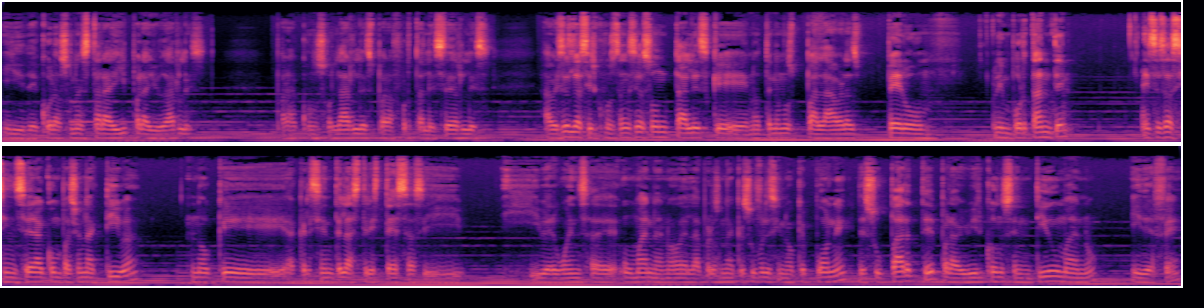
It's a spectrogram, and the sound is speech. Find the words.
y de corazón estar ahí para ayudarles, para consolarles, para fortalecerles. A veces las circunstancias son tales que no tenemos palabras, pero lo importante es esa sincera compasión activa, no que acreciente las tristezas y, vergüenza humana ¿no? de la persona que sufre, sino que pone de su parte para vivir con sentido humano y de fe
